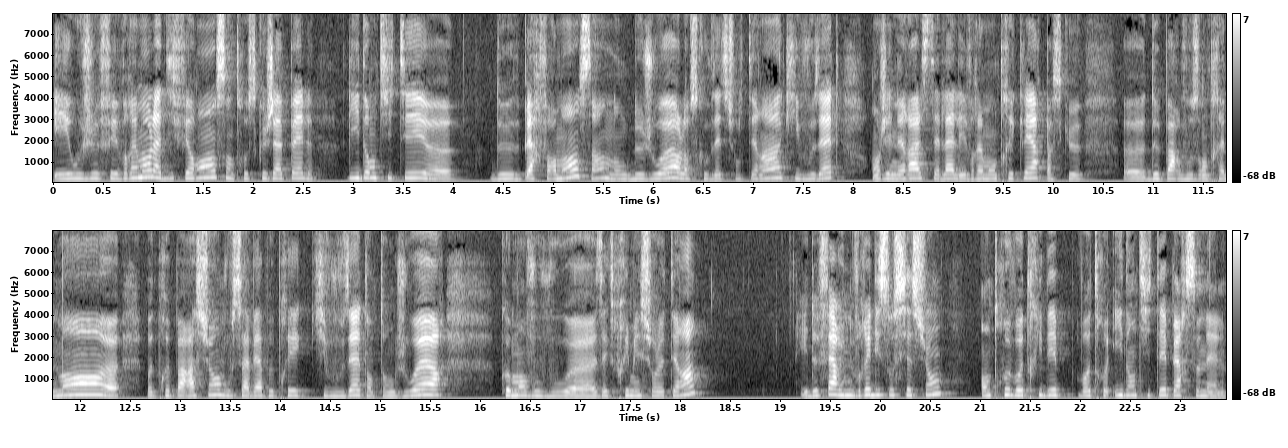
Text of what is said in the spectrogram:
et où je fais vraiment la différence entre ce que j'appelle l'identité de performance, hein, donc de joueur lorsque vous êtes sur le terrain, qui vous êtes. En général, celle-là, elle est vraiment très claire parce que de par vos entraînements, votre préparation, vous savez à peu près qui vous êtes en tant que joueur, comment vous vous exprimez sur le terrain et de faire une vraie dissociation entre votre, idée, votre identité personnelle.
